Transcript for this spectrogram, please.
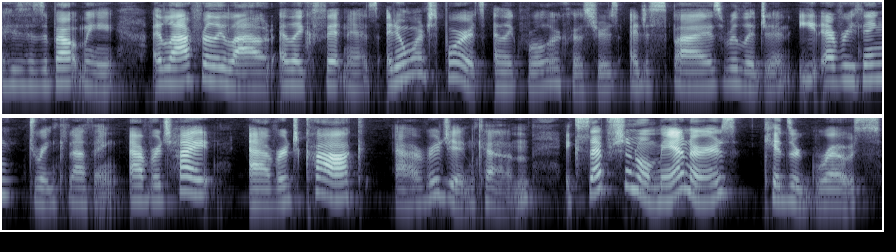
He says about me, I laugh really loud. I like fitness. I don't watch sports. I like roller coasters. I despise religion. Eat everything, drink nothing. Average height, average cock, average income. Exceptional manners. Kids are gross.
